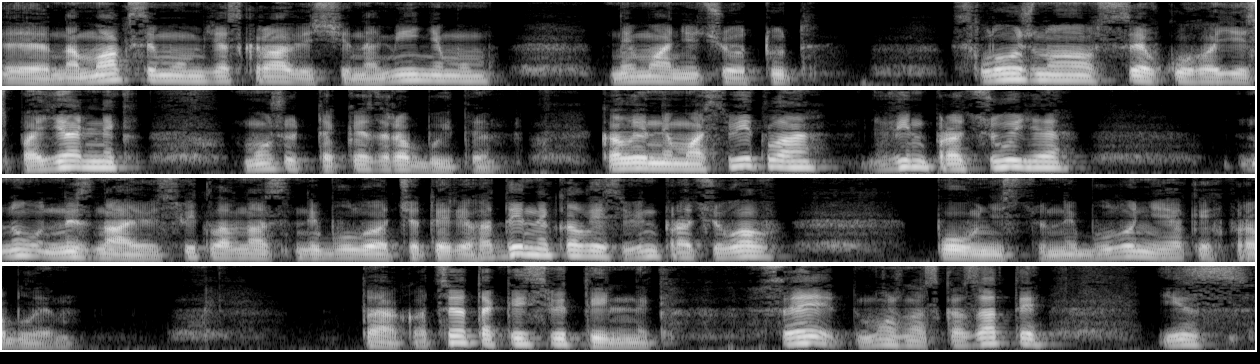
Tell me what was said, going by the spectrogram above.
е, на максимум яскравість, чи на мінімум. Нема нічого тут сложного. Все, в кого є паяльник, можуть таке зробити. Коли нема світла, він працює Ну, не знаю, світла в нас не було 4 години колись, він працював повністю, не було ніяких проблем. Так, оце такий світильник. Все, можна сказати, із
